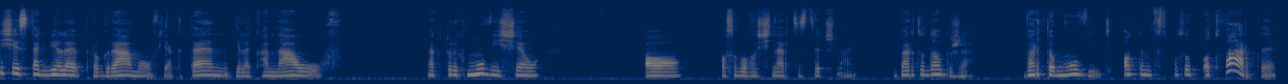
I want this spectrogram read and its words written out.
Dziś jest tak wiele programów jak ten, wiele kanałów, na których mówi się o osobowości narcystycznej. I bardzo dobrze. Warto mówić o tym w sposób otwarty,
